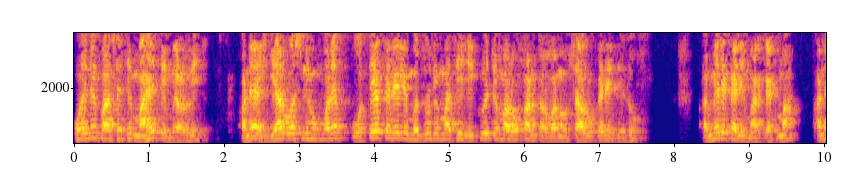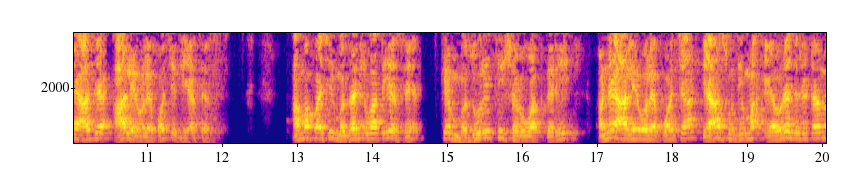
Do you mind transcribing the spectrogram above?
કોઈની પાસેથી માહિતી મેળવી અને અગિયાર વર્ષની ઉંમરે પોતે કરેલી મજૂરીમાંથી ઇક્વિટીમાં રોકાણ કરવાનું ચાલુ કરી દીધું. અમેરિકાની માર્કેટમાં અને આજે આ લેવલે પહોંચી ગયા છે. આમાં પાછી મજાની વાત એ છે કે મજૂરીથી શરૂઆત કરી અને આ લેવલે પહોંચ્યા, ત્યાં સુધીમાં એવરેજ રિટર્ન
